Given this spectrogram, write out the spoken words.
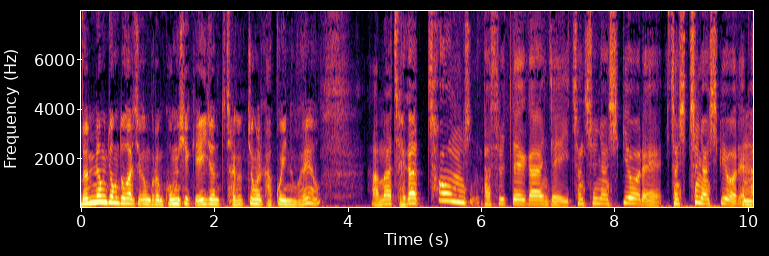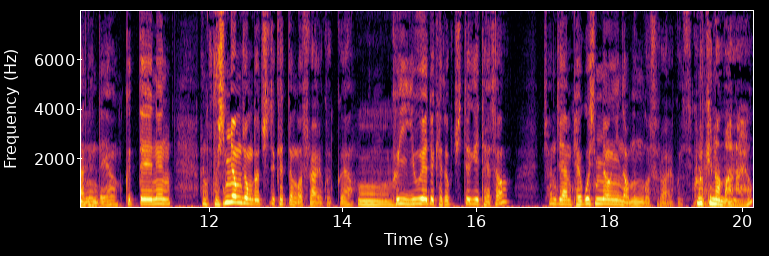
몇 명 정도가 지금 그럼 공식 에이전트 자격증을 갖고 있는 거예요? 아마 제가 처음 봤을 때가 이제 2007년 12월에 2017년 12월에 음. 봤는데요. 그때는 한 90명 정도 취득했던 것으로 알고 있고요. 어. 그 이후에도 계속 취득이 돼서 현재 한 150명이 넘은 것으로 알고 있습니다. 그렇게나 많아요?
